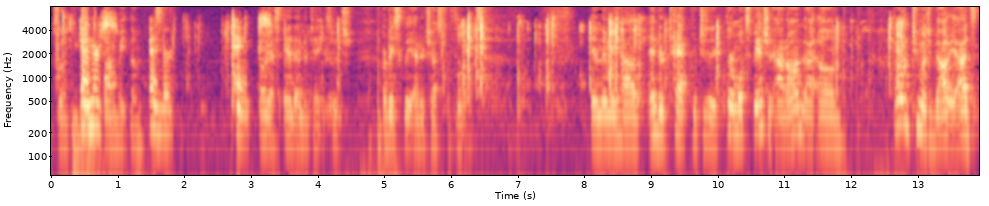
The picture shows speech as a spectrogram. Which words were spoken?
so like you can automate them. and Ender tanks. Oh yes, and ender tanks, which are basically ender chests for fluids. And then we have Ender Tech, which is a thermal expansion add-on that um, I don't know too much about. It adds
